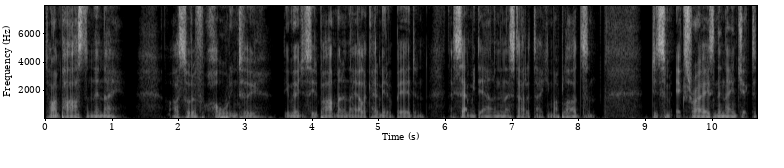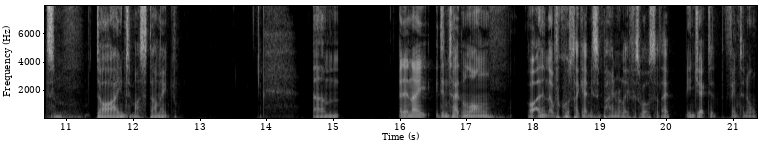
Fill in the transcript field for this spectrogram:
time passed, and then they, I sort of hobbled into the emergency department, and they allocated me to a bed, and they sat me down, and then they started taking my bloods and did some X-rays, and then they injected some dye into my stomach. Um, and then they it didn't take them long. Well, and then of course they gave me some pain relief as well. So they injected fentanyl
